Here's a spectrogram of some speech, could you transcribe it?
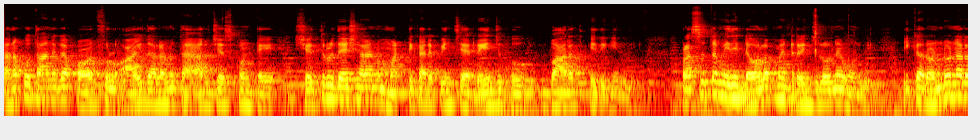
తనకు తానుగా పవర్ఫుల్ ఆయుధాలను తయారు చేసుకుంటే శత్రు దేశాలను మట్టి కరిపించే రేంజ్కు భారత్ ఎదిగింది. ప్రస్తుతం ఇది డెవలప్మెంట్ రేంజ్లోనే ఉంది. ఇక రెండున్నర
